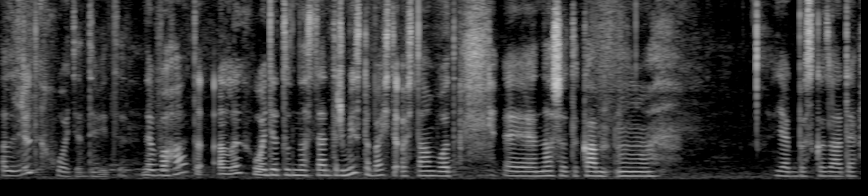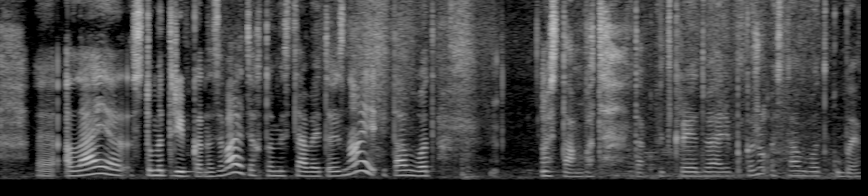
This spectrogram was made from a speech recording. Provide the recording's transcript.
Але люди ходять, дивіться, небагато, але ходять тут на центр міста. Бачите, ось там от, е, наша така. Як би сказати, е, алея стометрівка називається. Хто місцевий, той знає. І там от ось там от, так, відкрию двері, покажу, ось там от куби.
